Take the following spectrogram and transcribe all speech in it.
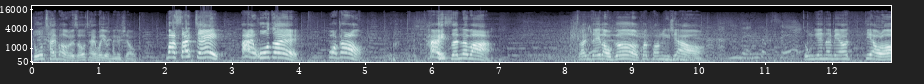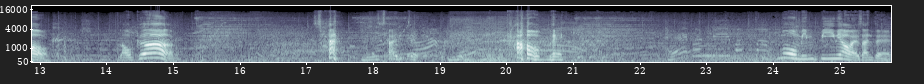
夺财宝的时候才会有那个效果。妈，山贼还活着哎！我靠，太神了吧！山贼老哥，快帮一下哦！中间那边要掉了，老哥，山山贼，靠呗！莫名逼妙哎，三贼。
